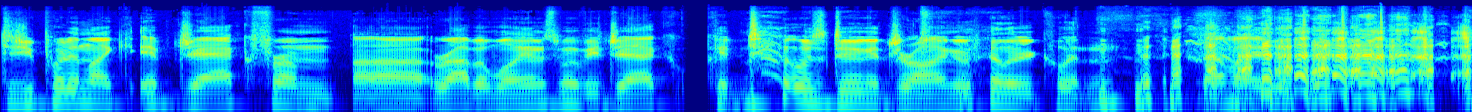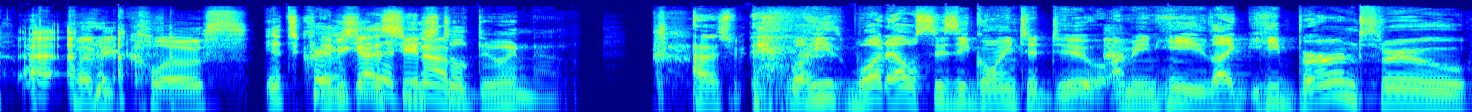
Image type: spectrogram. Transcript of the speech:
Did you put in like if Jack from uh, Robin Williams movie Jack could was doing a drawing of Hillary Clinton? That might might be close. it's crazy Have you guys that seen, he's um, still doing that. I was- well, he's what else is he going to do? I mean, he like he burned through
